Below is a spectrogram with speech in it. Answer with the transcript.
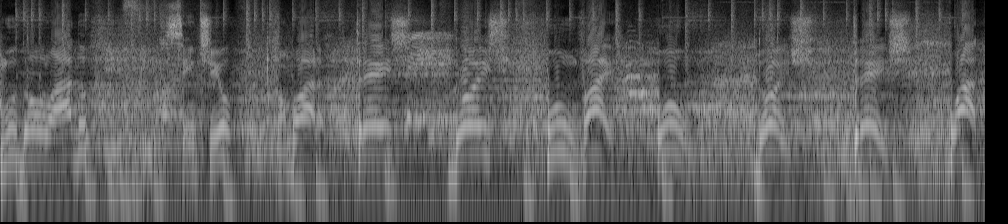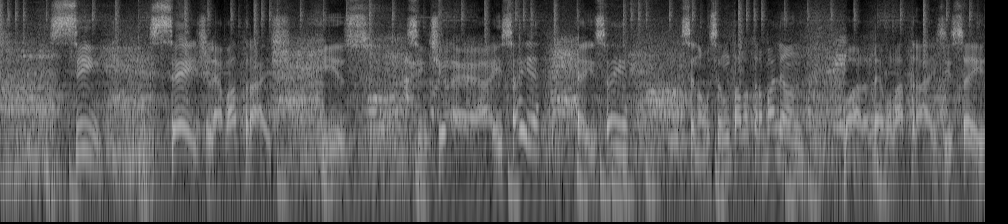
Mudou o lado. Sentiu? Vambora. 3, 2, 1. Vai. 1, 2, 3, 4, 5, 6. Leva atrás. Isso. Sentiu? É, é isso aí. É isso aí. Senão você não estava trabalhando. Bora, leva lá atrás. Isso aí.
